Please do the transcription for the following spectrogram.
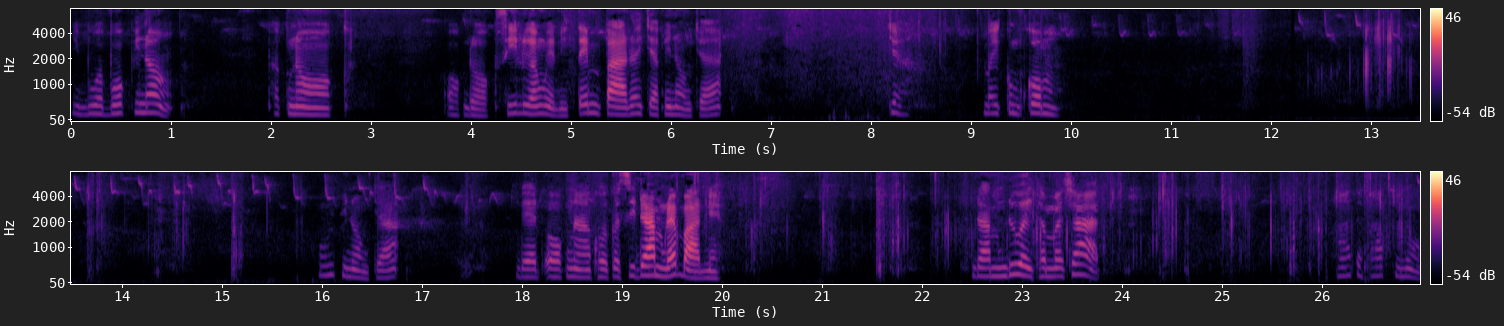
นี่บัวบกพี่น้องผักนอก ออกดอกสีเหลืองแบบนี้เต็มปลาด้วยจ้ะพี่น้องจ้ะ จ้ะใบกลมๆอุ้ยพี่น้องจ้ะแดดออกหนาคอยกระสีดำแล้วบาดเนี่ยดำด้วยธรรมชาติหาแต่พักพี่น้อง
